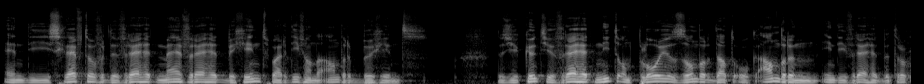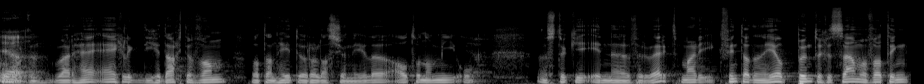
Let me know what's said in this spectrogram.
En die schrijft over de vrijheid: Mijn vrijheid begint waar die van de ander begint. Dus je kunt je vrijheid niet ontplooien zonder dat ook anderen in die vrijheid betrokken worden. Waar hij eigenlijk die gedachte van, wat dan heet de relationele autonomie, ook een stukje in uh, verwerkt. Maar ik vind dat een heel puntige samenvatting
